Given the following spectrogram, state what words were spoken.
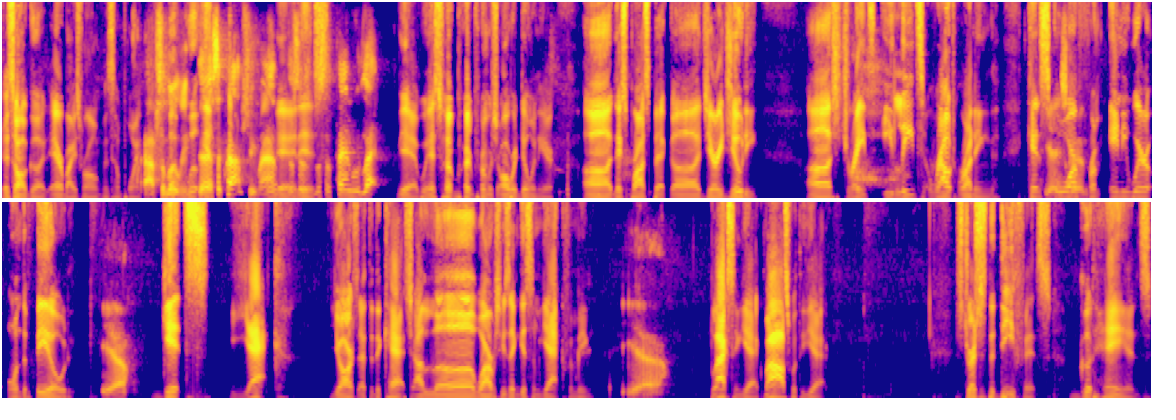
It's all good. Everybody's wrong at some point. absolutely. we'll- yeah, yeah. it's a crapshoot, man. Yeah, this it is, is. This is playing roulette. Yeah, well, that's pretty much all we're doing here. Uh, next prospect, uh, Jerry Jeudy. Uh, strengths, elite route running, can Yeah, score from anywhere on the field. Yeah, Gets YAC. Yards after the catch. I love wide receivers that can get some YAC for me. yeah, Blacks and yak. Miles with the YAC. Stretches the defense. Good hands.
